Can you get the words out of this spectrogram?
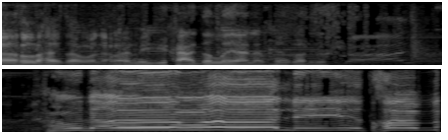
الله يطول عمرك. وعميقك عاد الله يعلم حين غردك ولي يتخب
